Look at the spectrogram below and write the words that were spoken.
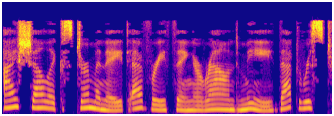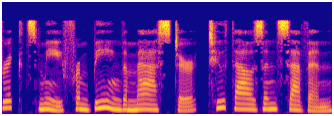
I shall exterminate everything around me that restricts me from being the master 2007.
